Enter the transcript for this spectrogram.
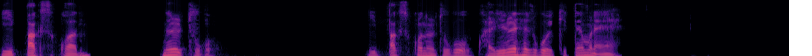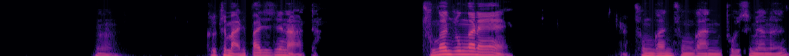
이 박스권을 두고 이 박스권을 두고 관리를 해주고 있기 때문에 음, 그렇게 많이 빠지지는 않았다. 중간중간에 중간중간 보시면은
